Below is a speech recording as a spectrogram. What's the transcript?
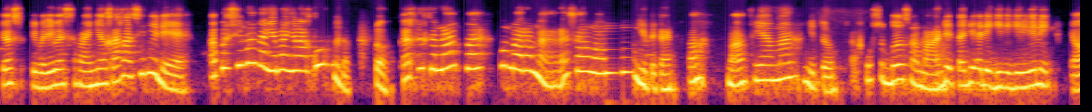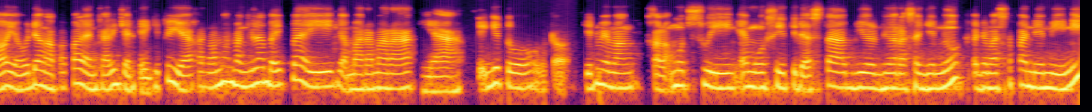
terus tiba-tiba saya panggil, kakak sini deh, apa sih mah panggil-panggil aku? Gitu. Loh, kakak kenapa? Aku marah-marah sama mama gitu kan. Oh, maaf ya mah gitu. Aku sebel sama adik tadi adik gini-gini gini. Oh ya udah nggak apa-apa lain kali jangan kayak gitu ya. Kan mama manggilnya baik-baik, nggak marah-marah. Ya, kayak gitu. gitu. Jadi memang kalau mood swing, emosi tidak stabil dengan rasa jenuh pada masa pandemi ini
